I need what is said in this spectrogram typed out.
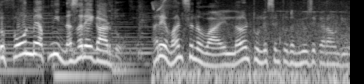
तो फ़ोन में अपनी नज़रें गाड़ दो। अरे once in while learn to listen to the music around you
